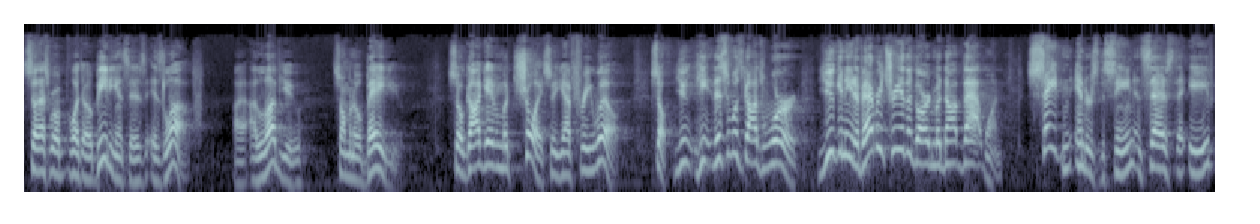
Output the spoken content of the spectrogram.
So that's where, what obedience is, is love. I, I love you, so I'm going to obey you. So God gave him a choice, so you have free will. So you, he, this was God's word. You can eat of every tree of the garden, but not that one. Satan enters the scene and says to Eve,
